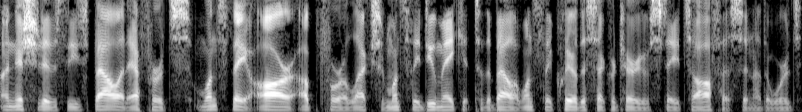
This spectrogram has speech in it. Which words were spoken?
Initiatives, these ballot efforts, once they are up for election, once they do make it to the ballot, once they clear the Secretary of State's office, in other words,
